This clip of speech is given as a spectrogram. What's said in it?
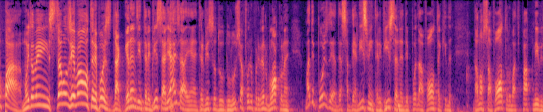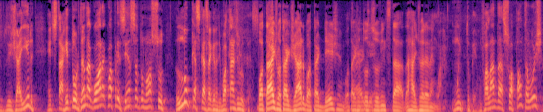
Opa, muito bem, estamos de volta depois da grande entrevista. Aliás, a, a entrevista do, do Lúcio já foi no primeiro bloco, né? Mas depois de- dessa belíssima entrevista, né? Depois da volta aqui, da, da nossa volta, do bate-papo meio de Jair, a gente está retornando agora com a presença do nosso Lucas Casagrande. Boa tarde, Lucas. Boa tarde, boa tarde, Jário, boa tarde, Deja, boa tarde, a Tarde. todos os ouvintes da, da Rádio Araranguá. Muito bem, vamos falar da sua pauta hoje?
